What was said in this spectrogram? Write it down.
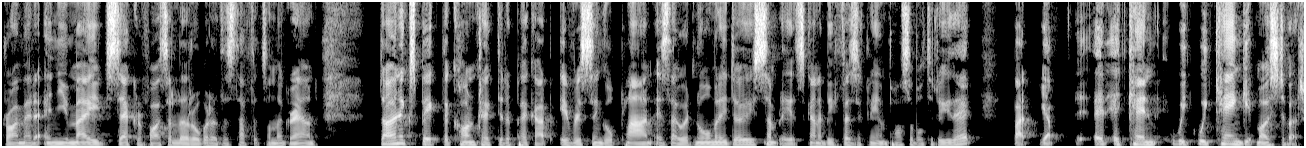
dry matter, and you may sacrifice a little bit of the stuff that's on the ground. Don't expect the contractor to pick up every single plant as they would normally do. Simply, it's going to be physically impossible to do that. But yep, it, it can, we, we can get most of it.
